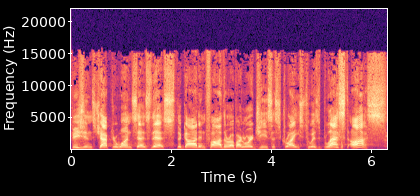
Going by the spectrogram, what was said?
Ephesians chapter 1 says this The God and Father of our Lord Jesus Christ, who has blessed us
